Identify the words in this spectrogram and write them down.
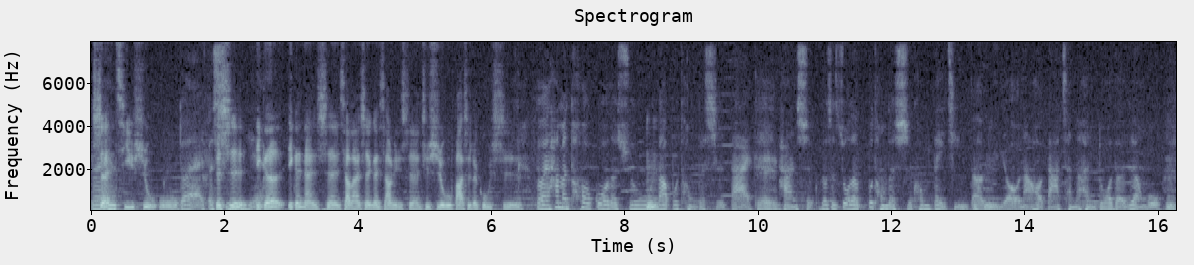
神奇树屋，对，就是一个一个男生、小男生跟小女生去树屋发生的故事。对，他们透过了树屋到不同的时代，嗯、对，和时都是做了不同的时空背景的旅游，嗯、然后达成了很多的任务。嗯，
